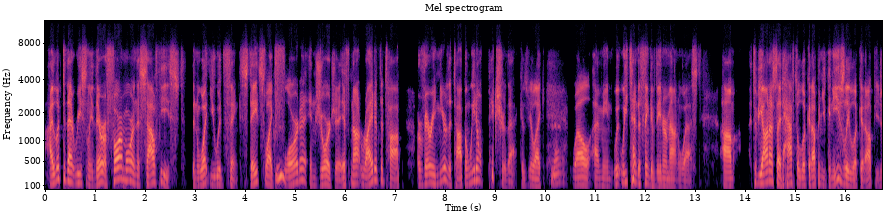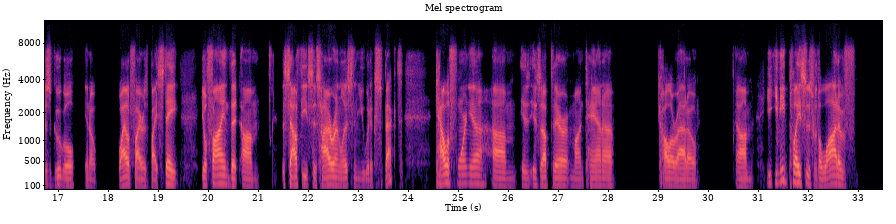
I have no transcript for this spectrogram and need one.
I looked at that recently. There are far more in the southeast than what you would think. States like Mm. Florida and Georgia, if not right at the top, are very near the top, and we don't picture that because you're like, No. well, I mean, we, we tend to think of the Intermountain West. Um, to be honest, I'd have to look it up, and you can easily look it up. You just Google, you know, wildfires by state. You'll find that um, the southeast is higher on the list than you would expect. California um, is, is up there, Montana, Colorado. Um, you, you need places with a lot of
